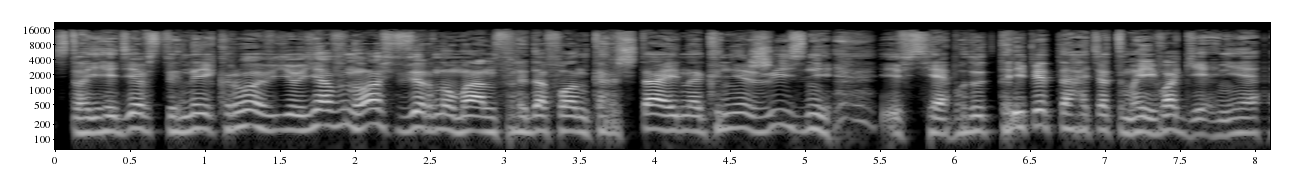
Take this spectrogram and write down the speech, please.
С твоей девственной кровью я вновь верну Манфреда фон Карштайна к нежизни, и все будут трепетать от моего гения.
